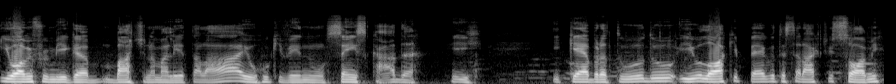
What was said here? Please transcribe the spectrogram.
E o Homem-Formiga bate na maleta lá, e o Hulk vem no, sem escada e, e quebra tudo. E o Loki pega o Tesseract e some.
